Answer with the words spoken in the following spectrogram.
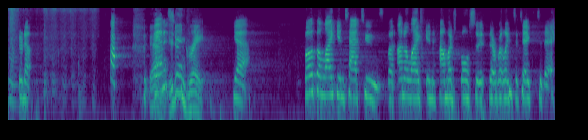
I don't know Yeah, Spanish- you're doing great. yeah both alike in tattoos but unalike in how much bullshit they're willing to take today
